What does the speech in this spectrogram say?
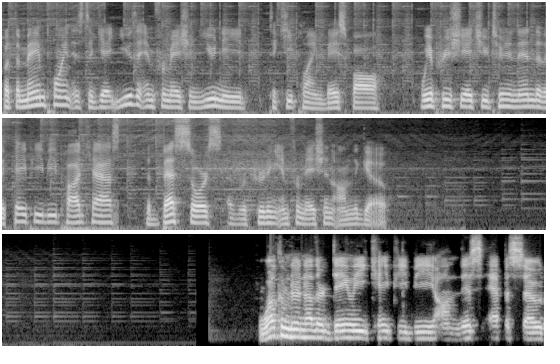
but the main point is to get you the information you need to keep playing baseball. We appreciate you tuning in to the KPB podcast, the best source of recruiting information on the go. Welcome to another daily KPB. On this episode,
